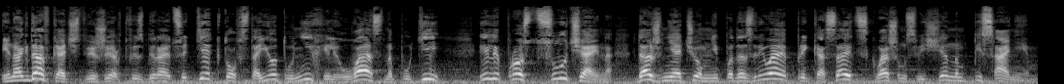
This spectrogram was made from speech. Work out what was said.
Иногда в качестве жертв избираются те, кто встает у них или у вас на пути, или просто случайно, даже ни о чем не подозревая, прикасается к вашим священным писаниям.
